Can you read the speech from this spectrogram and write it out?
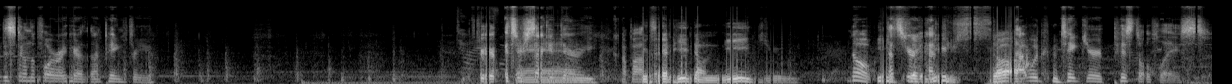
This thing on the floor right here that I'm paying for you. For your, it's your secondary. Come on. He said he don't need you. No, He that's your heavy. you. That would take your pistol place.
